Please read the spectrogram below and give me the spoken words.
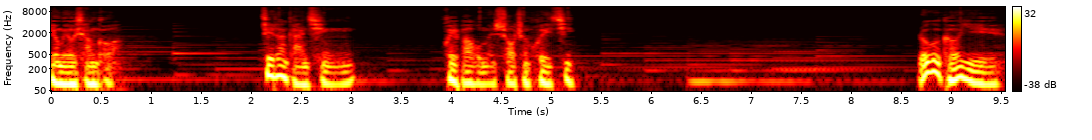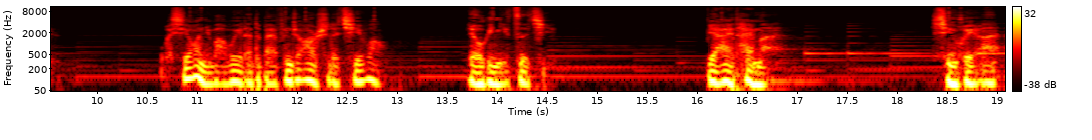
有没有想过，这段感情会把我们烧成灰烬？如果可以。我希望你把未来的百分之二十的期望留给你自己，别爱太满，心会安。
